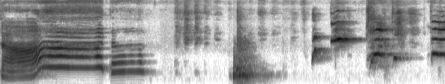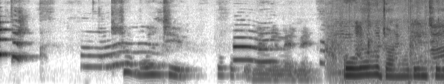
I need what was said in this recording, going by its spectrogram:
দাদা ওরও জন্মদিন ছিল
